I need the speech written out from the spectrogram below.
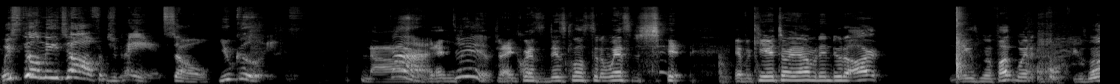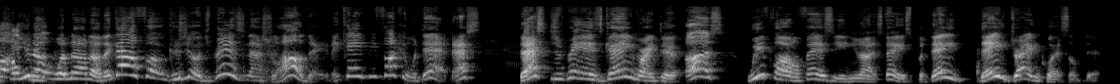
we still need y'all for Japan, so you good. Nah, God Dragon. Dragon Quest is this close to the West and shit. If Akira Toriyama didn't do the art, niggas would fuck with it. Niggas Well, you know, well, no, no, they gotta fuck because yo, Japan's a national holiday. They can't be fucking with that. That's that's Japan's game right there. Us, we Final Fantasy in the United States, but they they Dragon Quest up there,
